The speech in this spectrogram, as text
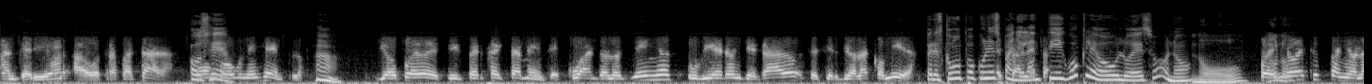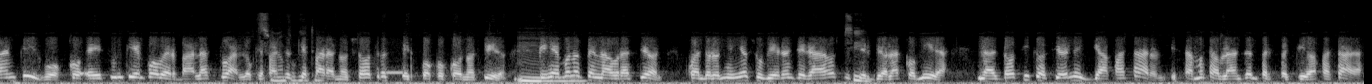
anterior a otra pasada. O Pongo sea- un ejemplo. Ah, Yo puedo decir perfectamente, cuando los niños hubieron llegado, se sirvió la comida. pero es como un poco un español Estamos a- antiguo, Cleóbulo, eso o no? No. Pues no, no, no. es español antiguo, co- es un tiempo verbal actual. Lo que Suena pasa es que para nosotros es poco conocido. Mm. Fijémonos en la oración. Cuando los niños hubieron llegado, se Sí. sirvió la comida. Las dos situaciones ya pasaron. Estamos hablando en perspectiva pasada.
